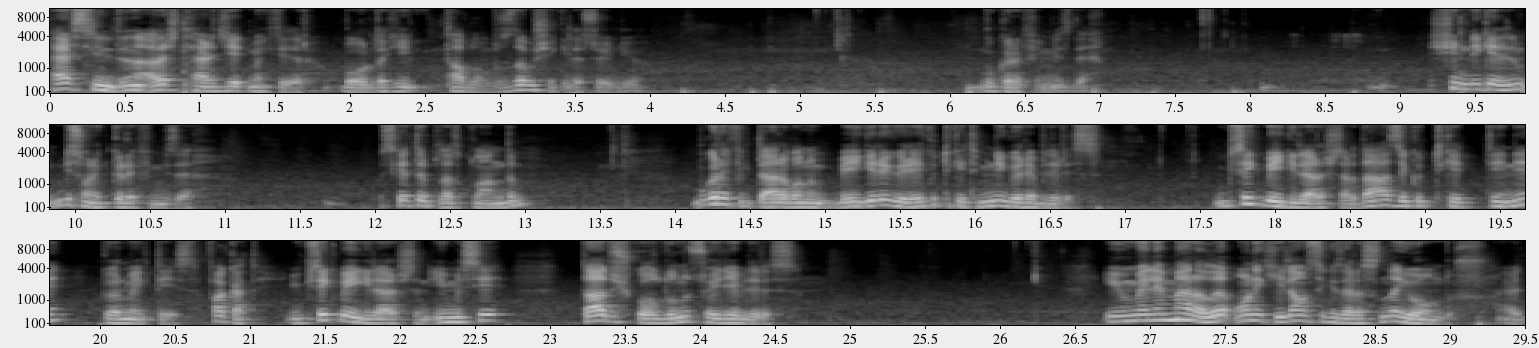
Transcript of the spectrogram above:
her silindirden araç tercih etmektedir. Bu oradaki tablomuzda bu şekilde söylüyor. Bu grafiğimizde. Şimdi gelelim bir sonraki grafiğimize. Scatterplot kullandım. Bu grafikte arabanın beygire göre yakıt tüketimini görebiliriz. Yüksek beygirli araçlar daha az yakıt tükettiğini görmekteyiz. Fakat yüksek beygirli araçların ivmesi daha düşük olduğunu söyleyebiliriz. İvmelenme aralığı 12 ile 18 arasında yoğundur. Evet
